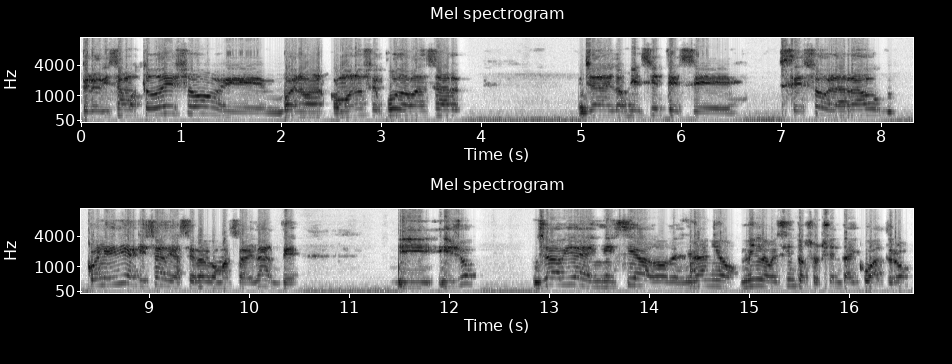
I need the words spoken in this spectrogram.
priorizamos todo eso. Eh, bueno, como no se pudo avanzar, ya en el 2007 se cesó la RAO con la idea quizás de hacer algo más adelante. Y, yo ya había iniciado desde el año 1984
